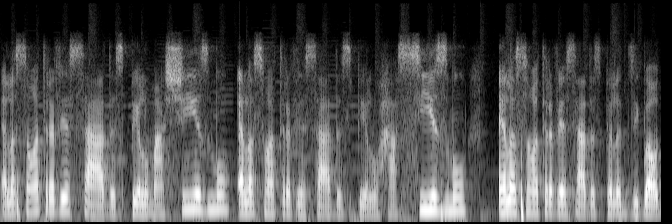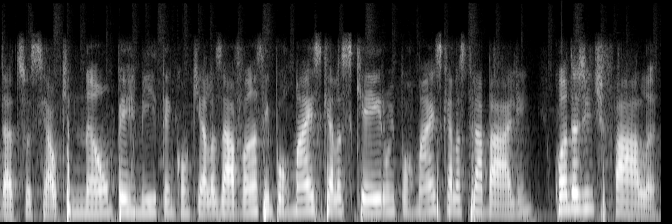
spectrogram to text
Elas são atravessadas pelo machismo, elas são atravessadas pelo racismo, elas são atravessadas pela desigualdade social que não permitem com que elas avancem por mais que elas queiram e por mais que elas trabalhem. Quando a gente fala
